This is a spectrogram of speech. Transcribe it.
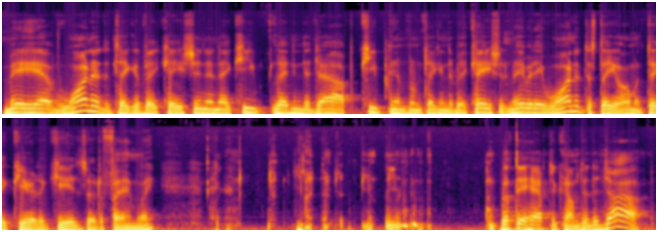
may have wanted to take a vacation and they keep letting the job keep them from taking the vacation. Maybe they wanted to stay home and take care of the kids or the family, but they have to come to the job.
